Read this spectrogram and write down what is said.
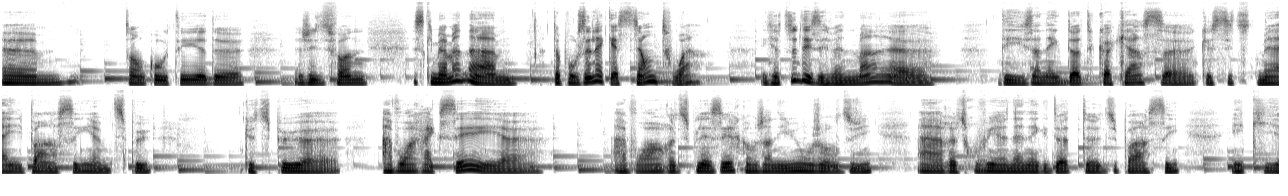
euh, son côté de j'ai du fun. Ce qui m'amène à te poser la question, toi, y a-tu des événements, euh, des anecdotes cocasses euh, que si tu te mets à y penser un petit peu, que tu peux avoir accès et avoir du plaisir comme j'en ai eu aujourd'hui à retrouver une anecdote du passé et qui,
